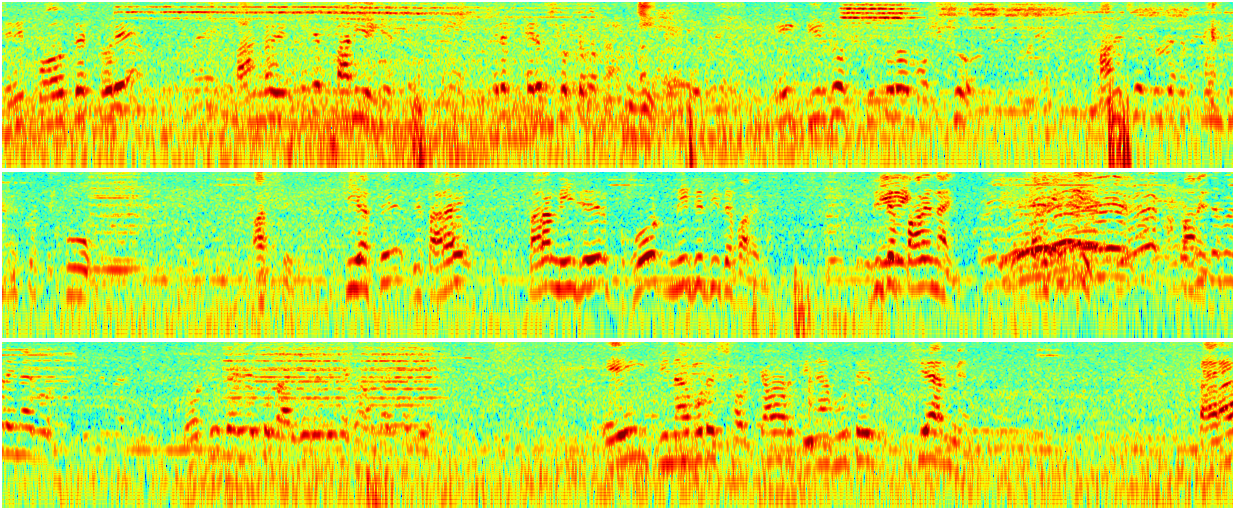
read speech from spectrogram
তিনি পদত্যাগ করে বাংলাদেশ থেকে পালিয়ে গেছেন। এটা এটা সত্য কথা। এই দীর্ঘ সতেরো বৎসর মানুষের কিন্তু একটা পুঞ্জীবিত ক্ষোভ। আছে। কি আছে? যে তারাই তারা নিজের ভোট নিজে দিতে পারে না। দিতে পারে নাই। এই বিনা ভোটের সরকার বিনা ভোটের চেয়ারম্যান তারা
